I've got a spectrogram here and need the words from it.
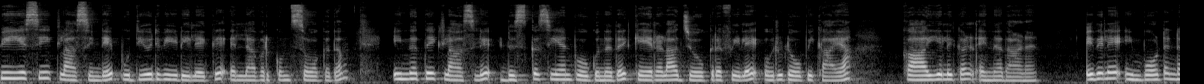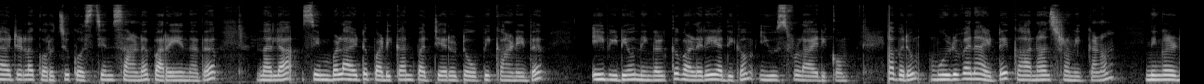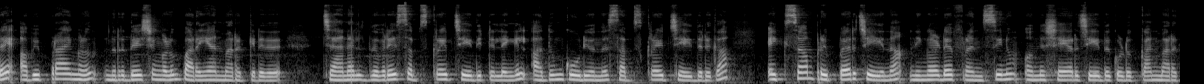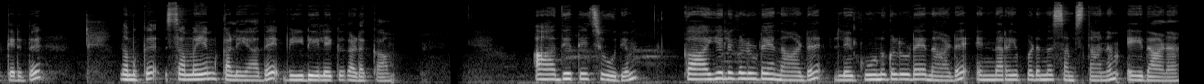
P S C ക്ലാസ്സിന്റെ പുതിയൊരു വീഡിയോയിലേക്ക് എല്ലാവർക്കും സ്വാഗതം. ഇന്നത്തെ ക്ലാസ്സിൽ ഡിസ്കസ് ചെയ്യാൻ പോകുന്നത് കേരള ജോഗ്രഫിയിലെ ഒരു ടോപ്പിക്കായ കായലുകൾ എന്നതാണ്. ഇതിലെ ഇമ്പോർട്ടന്റ് ആയിട്ടുള്ള കുറച്ച് ക്വസ്റ്റ്യൻസ് ആണ് പറയുന്നത്. നല്ല സിമ്പിളായിട്ട് പഠിക്കാൻ പറ്റിയ ഒരു ടോപ്പിക്കാണിത്. ഈ വീഡിയോ നിങ്ങൾക്ക് വളരെയധികം യൂസ്ഫുൾ ആയിരിക്കും. അവരും മുഴുവനായിട്ട് കാണാൻ ശ്രമിക്കണം. നിങ്ങളുടെ അഭിപ്രായങ്ങളും നിർദ്ദേശങ്ങളും പറയാൻ മറക്കരുത്. ചാനൽ ഇതുവരെ സബ്സ്ക്രൈബ് ചെയ്തിട്ടില്ലെങ്കിൽ അതും കൂടി ഒന്ന് സബ്സ്ക്രൈബ് ചെയ്തിടുക. എക്സാം പ്രിപ്പയർ ചെയ്യുന്ന നിങ്ങളുടെ ഫ്രണ്ട്സിനും ഒന്ന് ഷെയർ ചെയ്ത് കൊടുക്കാൻ മറക്കരുത്. നമുക്ക് സമയം കളയാതെ വീഡിയോയിലേക്ക് കടക്കാം. ആദ്യത്തെ ചോദ്യം. കായലുകളുടെ നാട് ലഗൂണുകളുടെ നാട് എന്നറിയപ്പെടുന്ന സംസ്ഥാനം ഏതാണ്?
